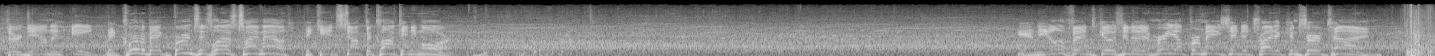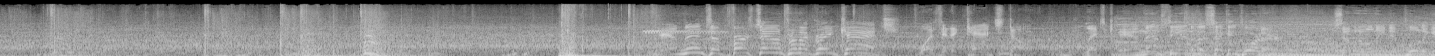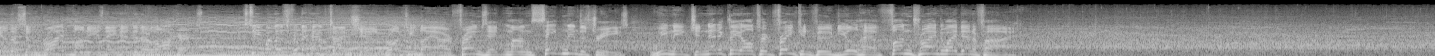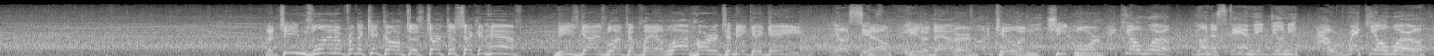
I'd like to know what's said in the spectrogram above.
Third down and eight. The quarterback burns his last time out. They can't stop the clock anymore. And the offense goes into the hurry-up formation to try to conserve time. And then it's a first down from a great catch. Was it a catch, though? Let's And that's the end of the second quarter. Someone will need to pull together some bribe money as they head to their lockers. Stay with us for the halftime show, brought to you by our friends at Monsatan Industries. We make genetically altered frankenfood you'll have fun trying to identify. The teams line up for the kickoff to start the second half. These guys will have to play a lot harder to make it a game. Yo. Well, either that or kill and cheat more. Wreck your world. You understand me, Junior? I'll wreck your world.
